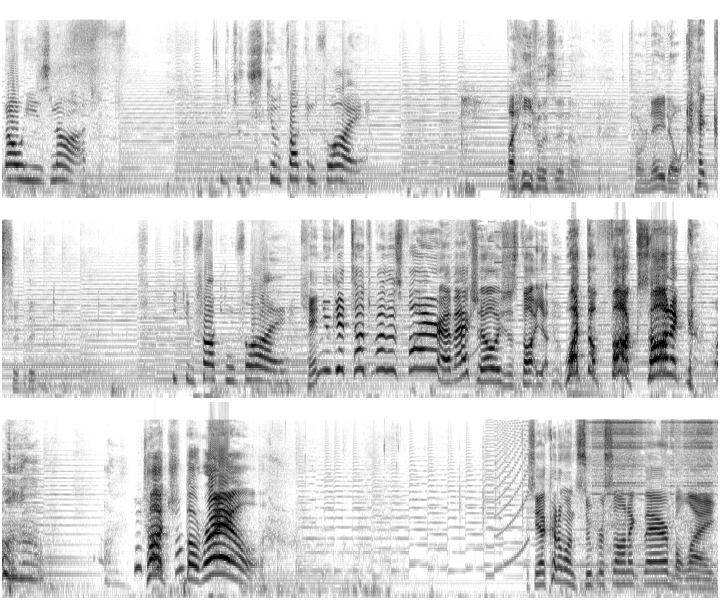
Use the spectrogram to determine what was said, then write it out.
No, he's not. He, he can fucking fly. But he was in a tornado accident. He can fucking fly. Can you get touched by this fire? I've actually always just thought you. What the fuck, Sonic? Touch the rail! See, I could have went Super Sonic there, but like,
